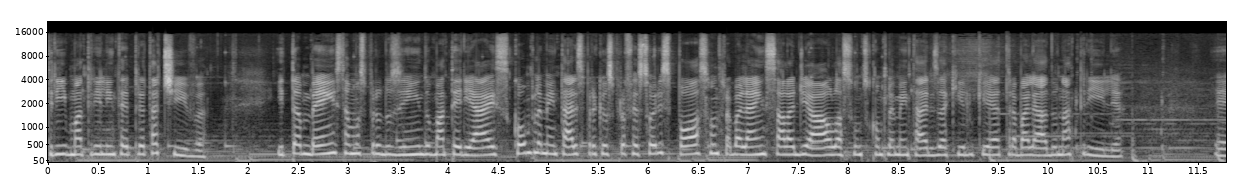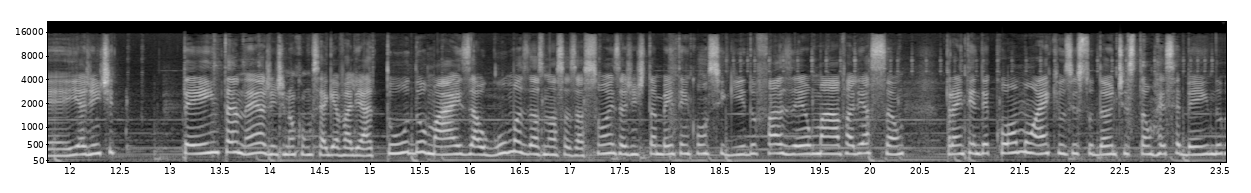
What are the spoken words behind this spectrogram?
tri, uma trilha interpretativa. E também estamos produzindo materiais complementares para que os professores possam trabalhar em sala de aula assuntos complementares àquilo que é trabalhado na trilha. É, e a gente tenta, né? A gente não consegue avaliar tudo, mas algumas das nossas ações a gente também tem conseguido fazer uma avaliação para entender como é que os estudantes estão recebendo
